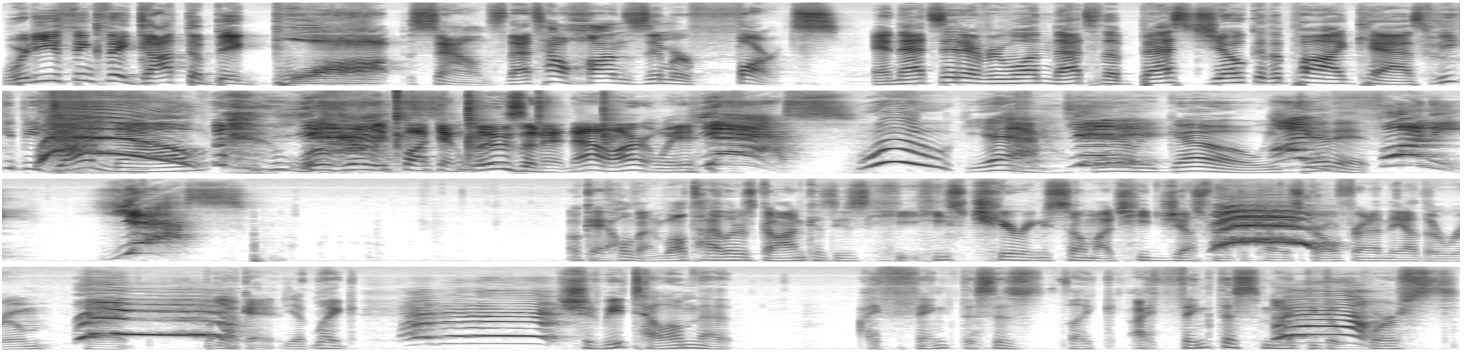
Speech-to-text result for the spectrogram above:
Where do you think they got the big bwop sounds? That's how Hans Zimmer farts. And that's it, everyone. That's the best joke of the podcast. We could be done now. we're really fucking losing it now, aren't we? Yes, Woo! Yeah, there it. we go. We I'm did it. funny. Yes. Okay, hold on. While Tyler's gone, because he's he, he's cheering so much, he just went to tell his girlfriend in the other room. That, okay, yep. like, should we tell him that? I think this is like I think this might be the worst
